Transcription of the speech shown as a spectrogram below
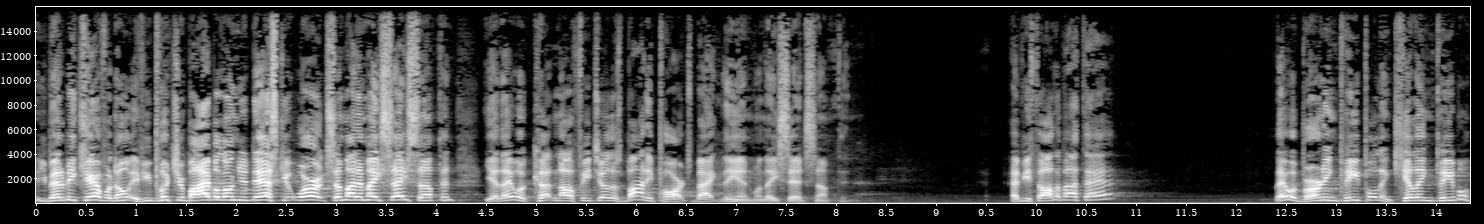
you better be careful. Don't, if you put your Bible on your desk at work, somebody may say something. Yeah, they were cutting off each other's body parts back then when they said something. Have you thought about that? They were burning people and killing people.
